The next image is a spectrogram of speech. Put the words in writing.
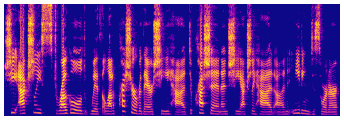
she actually struggled with a lot of pressure over there. She had depression and she actually had uh, an eating disorder,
